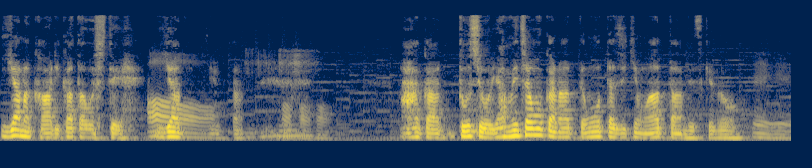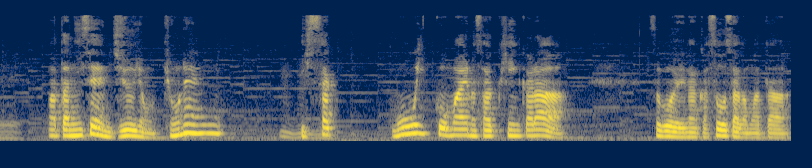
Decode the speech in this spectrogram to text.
嫌な変わり方をしてあー、嫌っていうか、はははなんかどうしようやめちゃおうかなって思った時期もあったんですけど、えまた2014、去年えうんうん。一作、もう一個前の作品から、すごいなんか操作がまた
